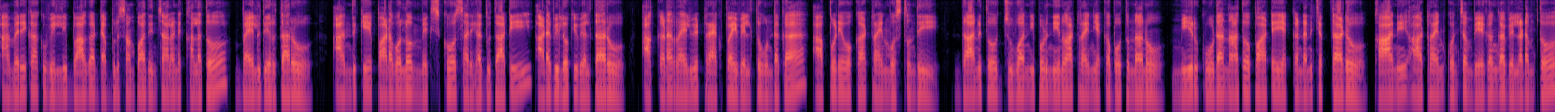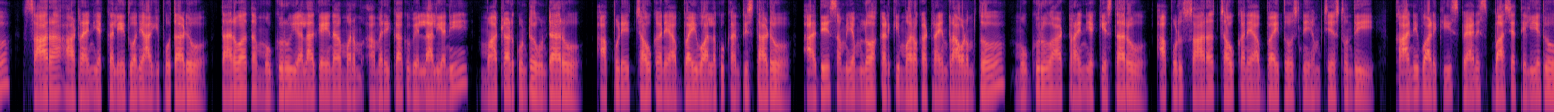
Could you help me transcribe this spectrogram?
అమెరికాకు వెళ్ళి బాగా డబ్బులు సంపాదించాలనే కలతో బయలుదేరుతారు. అందుకే పడవలో మెక్సికో సరిహద్దు దాటి అడవిలోకి వెళ్తారు. అక్కడ రైల్వే ట్రాక్ పై వెళ్తూ ఉండగా అప్పుడే ఒక ట్రైన్ వస్తుంది. దానితో జువాన్ ఇప్పుడు నేను ఆ ట్రైన్ ఎక్కబోతున్నాను. మీరు కూడా నాతో పాటే ఎక్కండని చెప్తాడు. కానీ ఆ ట్రైన్ కొంచెం వేగంగా వెళ్ళడంతో సారా ఆ ట్రైన్ ఎక్కలేదు అని ఆగిపోతాడు. తర్వాత ముగ్గురు ఎలాగైనా మనం అమెరికాకు వెళ్ళాలి అని మాట్లాడుకుంటూ ఉంటారు. అప్పుడే చౌక్ అనే అబ్బాయి వాళ్ళకు కనిపిస్తాడు. అదే సమయంలో అక్కడికి మరొక ట్రైన్ రావడంతో ముగ్గురు ఆ ట్రైన్ ఎక్కేస్తారు. అప్పుడు సారా చౌక్ అనే అబ్బాయితో స్నేహం చేస్తుంది. కానీ వాడికి స్పానిష్ భాష తెలియదు.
